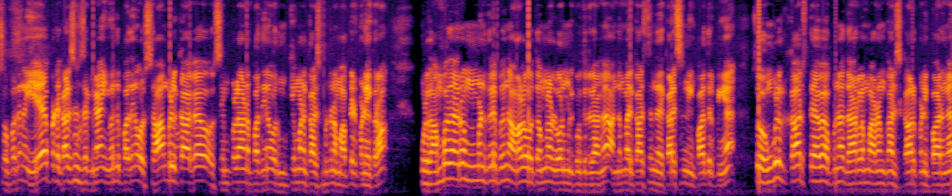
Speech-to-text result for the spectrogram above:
ஸோ பார்த்தீங்கன்னா ஏகப்பட்ட கலெக்ஷன்ஸ் இருக்குங்க. இங்கே வந்து பார்த்தீங்கன்னா ஒரு சாம்பிளுக்காக ஒரு சிம்பிளான பார்த்தீங்கன்னா ஒரு முக்கியமான காசு மட்டும் நம்ம அப்டேட் பண்ணிக்கிறோம். உங்களுக்கு ஐம்பதாயிரம் முன்னத்தில் பார்த்தீங்கன்னா ஆல் ஓவர் லோன் பண்ணி கொடுத்துருக்காங்க. அந்த மாதிரி காசு இந்த கலெக்ஷன் நீங்கள் பார்த்துருப்பீங்க. ஸோ உங்களுக்கு காசு தேவை அப்படின்னா தாராளமாக அரம் காசு கால் பண்ணி பாருங்க.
